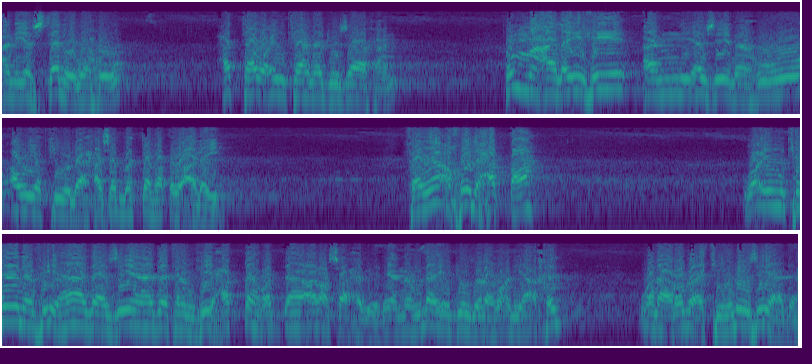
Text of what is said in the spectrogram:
أن يستلمه حتى وإن كان جزافا ثم عليه أن يزنه أو يكيله حسب ما اتفقوا عليه. فيأخذ حقه وإن كان في هذا زيادة في حقه ردها على صاحبه لأنه لا يجوز له أن يأخذ ولا ربع كيلو زيادة.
